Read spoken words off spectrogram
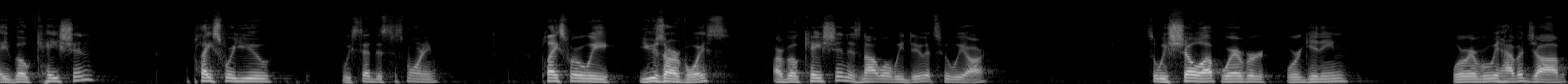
a vocation, a place where you, we said this this morning, place where we use our voice. Our vocation is not what we do, it's who we are. So we show up wherever we're getting wherever we have a job,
